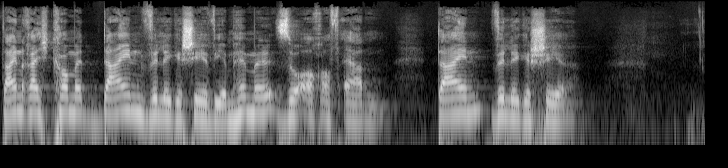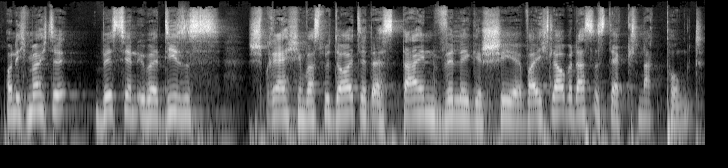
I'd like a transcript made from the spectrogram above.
Dein Reich komme, dein Wille geschehe, wie im Himmel, so auch auf Erden. Dein Wille geschehe. Und ich möchte ein bisschen über dieses sprechen. Was bedeutet es, dein Wille geschehe? Weil ich glaube, das ist der Knackpunkt.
